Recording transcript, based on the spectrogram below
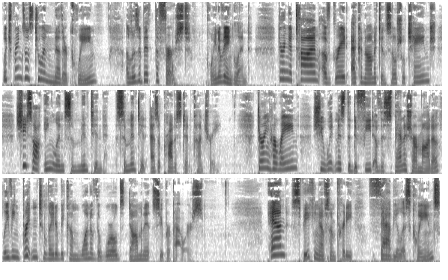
Which brings us to another queen, Elizabeth I, Queen of England. During a time of great economic and social change, she saw England cemented, cemented as a Protestant country. During her reign, she witnessed the defeat of the Spanish Armada, leaving Britain to later become one of the world's dominant superpowers. And speaking of some pretty fabulous queens,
